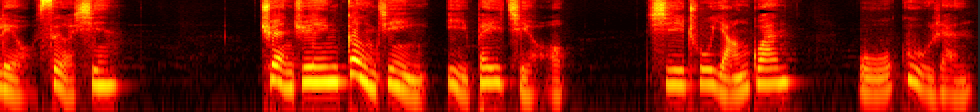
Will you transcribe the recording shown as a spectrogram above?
柳色新。劝君更尽一杯酒，西出阳关无故人。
